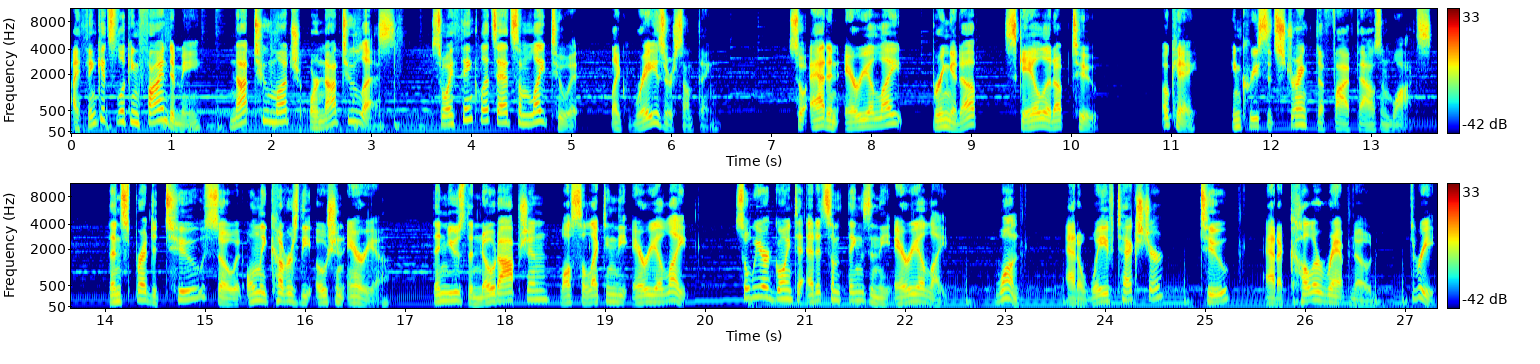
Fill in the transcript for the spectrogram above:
I think it's looking fine to me, not too much or not too less. So I think let's add some light to it, like rays or something. So add an area light, bring it up, scale it up too. Okay, increase its strength to 5000 watts. Then spread to 2 so it only covers the ocean area. Then use the node option while selecting the area light. So we are going to edit some things in the area light. 1. Add a wave texture. 2. Add a color ramp node. 3.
